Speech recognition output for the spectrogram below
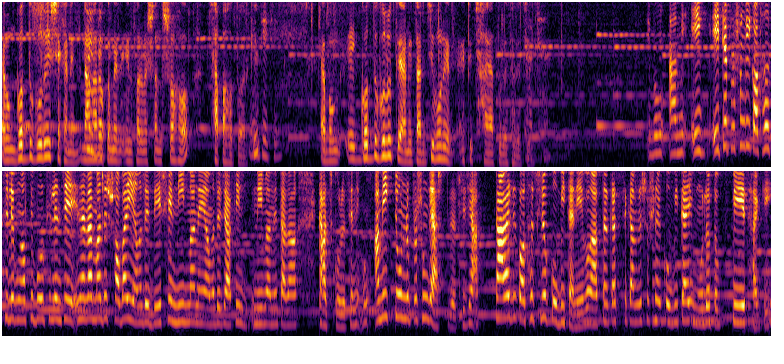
এবং গদ্যগুলোই সেখানে নানা রকমের ইনফরমেশন সহ ছাপা হতো আর কি। জি জি। এবং এই গদ্যগুলোতে আমি তার জীবনের একটি ছায়া তুলে ধরেছি। আচ্ছা। এবং আমি এই এটা প্রসঙ্গে কথা হচ্ছিল এবং আপনি বলছিলেন যে এনারা আমাদের সবাই আমাদের দেশের নির্মাণে আমাদের জাতির নির্মাণে তারা কাজ করেছেন এবং আমি একটু অন্য প্রসঙ্গে আসতে যাচ্ছি যে তার আগে কথা ছিল কবিতা নিয়ে এবং আপনার কাছ থেকে আমরা সবসময় কবিতাই মূলত পেয়ে থাকি।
